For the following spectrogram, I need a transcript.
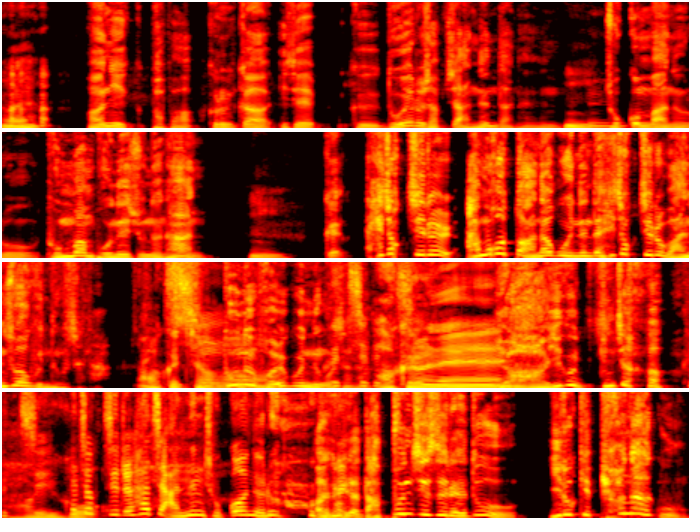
왜? 아니, 봐봐. 그러니까 이제 그 노예로 잡지 않는다는 음. 조건만으로 돈만 보내주는 한 음. 그 해적지를 아무것도 안 하고 있는데 해적지를 완수하고 있는 거잖아. 어, 그쵸. 그치. 돈을 어. 벌고 있는 그치, 거잖아. 그치. 아, 그러네. 야, 이거 진짜 그치. 아, 이거- 해적질을 하지 않는 조건으로. 아 그러니까 나쁜 짓을 해도 이렇게 편하고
